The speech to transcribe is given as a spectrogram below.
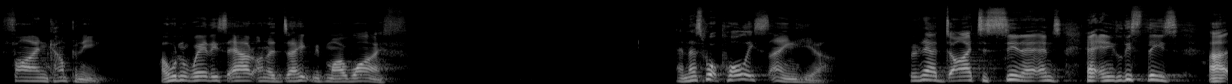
fine company. I wouldn't wear this out on a date with my wife. And that's what Paul is saying here. We've now died to sin, and, and he lists these uh,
